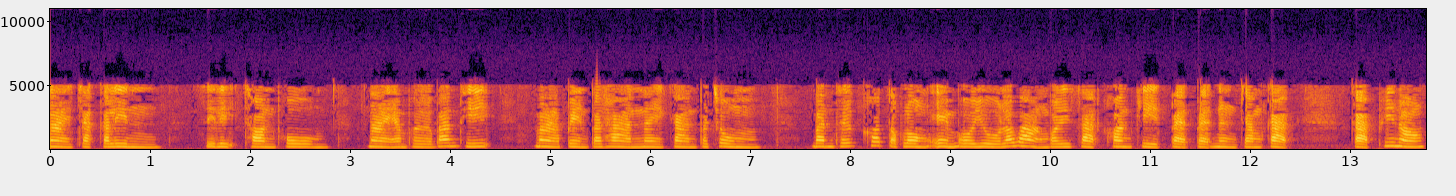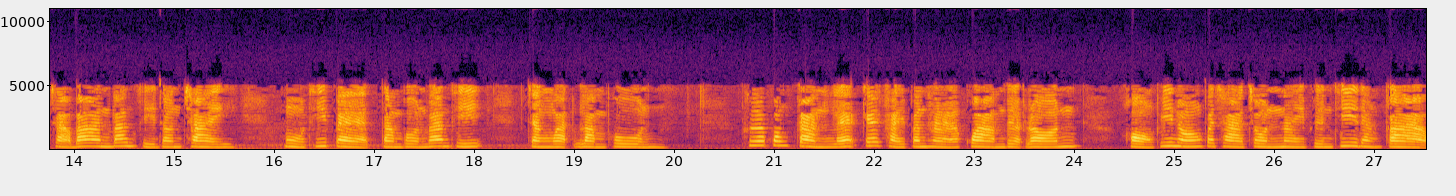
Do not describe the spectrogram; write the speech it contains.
นายจักริน สิริธรภูมิ นายอำเภอบ้านทิ มาเป็นประธานในการประชุม บันทึกข้อตกลง MOU ระหว่างบริษัทคอนกรีต 881 จำกัด กับพี่น้องชาวบ้านบ้านสีดอนชัย หมู่ที่ 8 ตำบลบ้านทิ จังหวัดลำพูน เพื่อป้องกันและแก้ไขปัญหาความเดือดร้อนของพี่น้องประชาชนในพื้นที่ดังกล่าว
